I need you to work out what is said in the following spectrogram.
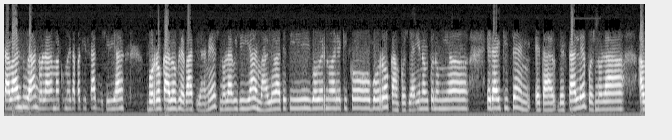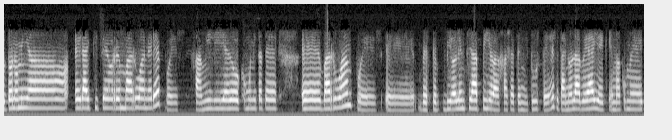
zabaldu da, nola emakume zapatizak bizidia borroka doble batian, ez? Nola bizidia, ba, alde batetik gobernuarekiko borrokan, pues, behaien autonomia eraikitzen, eta bestalde, pues, nola autonomia eraikitze horren barruan ere, pues, famili edo komunitate e, barruan, pues, e, beste violentzia pioa jasaten dituzte, ez? Eta nola behaiek emakumeek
